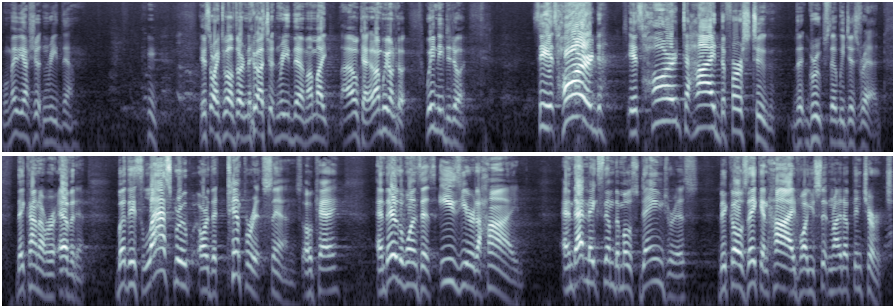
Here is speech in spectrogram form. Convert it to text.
well, maybe I shouldn't read them. It's right, 1230. Maybe I shouldn't read them. I might, okay, we're going to do it. We need to do it. See, it's hard, it's hard to hide the first two the groups that we just read. They kind of are evident. But this last group are the temperate sins, okay? And they're the ones that's easier to hide. And that makes them the most dangerous because they can hide while you're sitting right up in church.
